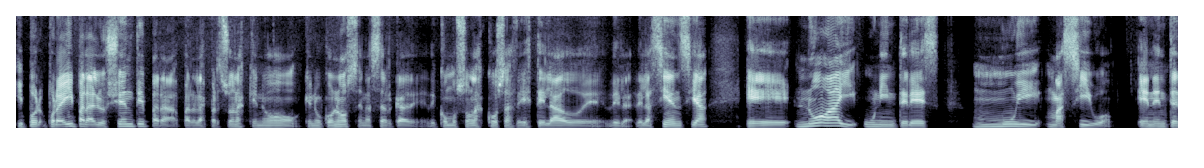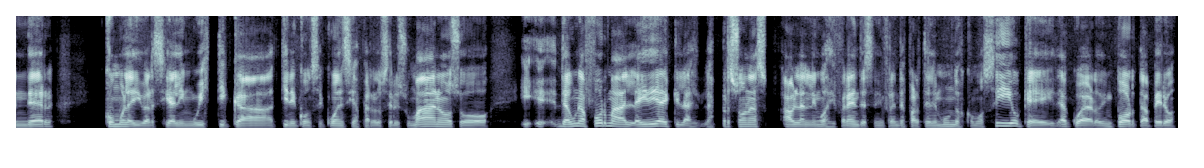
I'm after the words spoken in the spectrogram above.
Y por, por ahí para el oyente, para, para las personas que no, que no conocen acerca de, de cómo son las cosas de este lado de, de la, de la ciencia, eh, no hay un interés muy masivo en entender cómo la diversidad lingüística tiene consecuencias para los seres humanos o eh, de alguna forma la idea de que las, las personas hablan lenguas diferentes en diferentes partes del mundo es como sí, ok, de acuerdo, importa, pero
